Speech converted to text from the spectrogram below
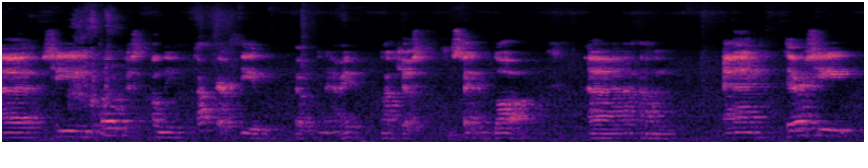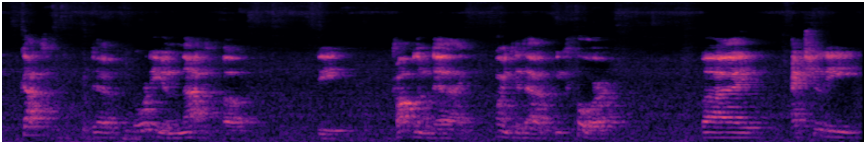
uh, she focused on the Tucker theory of dynamics, not just the second law. Uh, um, and there she got the Gordian knot of the problem that I pointed out before by actually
